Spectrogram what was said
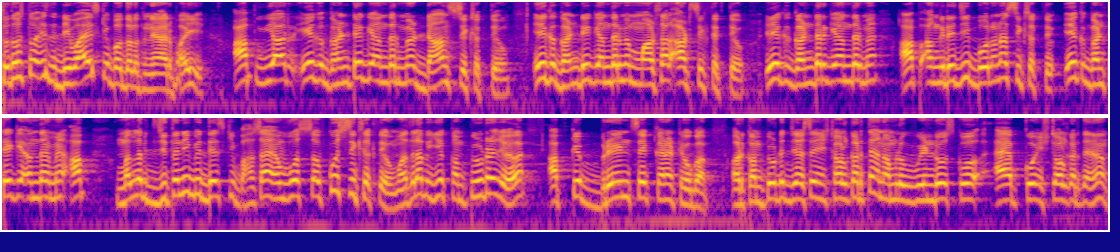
तो दोस्तों, इस डिवाइस के बदौलत ने यार भाई आप यार एक घंटे के अंदर में डांस सीख सकते हो। एक घंटे के अंदर में मार्शल आर्ट सीख सकते हो। एक घंटे के अंदर में आप अंग्रेज़ी बोलना सीख सकते हो। एक घंटे के अंदर में आप मतलब जितनी भी देश की भाषा है, वो सब कुछ सीख सकते हो। मतलब ये कंप्यूटर जो है, आपके ब्रेन से कनेक्ट होगा। और कंप्यूटर जैसे इंस्टॉल करते हैं ना हम लोग विंडोज़ को ऐप को इंस्टॉल करते हैं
